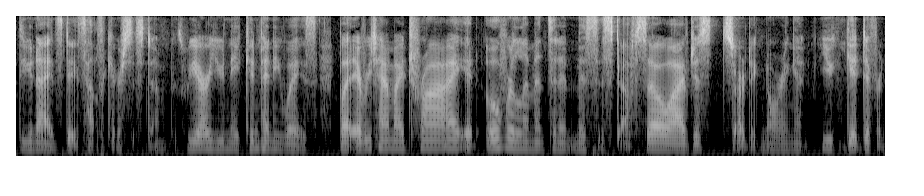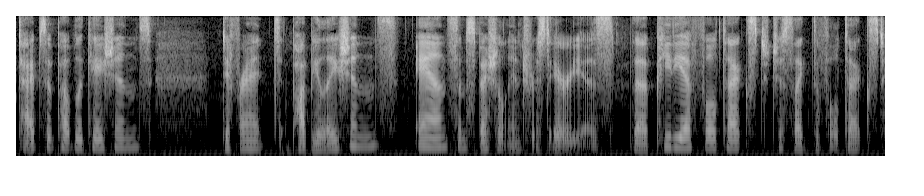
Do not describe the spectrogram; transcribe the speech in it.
the United States healthcare system because we are unique in many ways. But every time I try, it over limits and it misses stuff, so I've just started ignoring it. You can get different types of publications, different populations, and some special interest areas. The PDF full text, just like the full text,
